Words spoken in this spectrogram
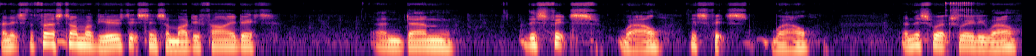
and it's the first time I've used it since I modified it. And um, this fits well this fits well and this works really well.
